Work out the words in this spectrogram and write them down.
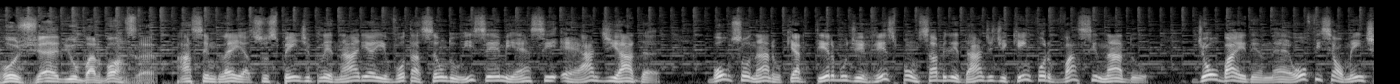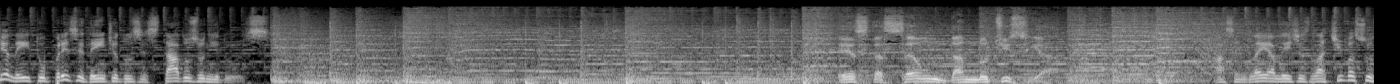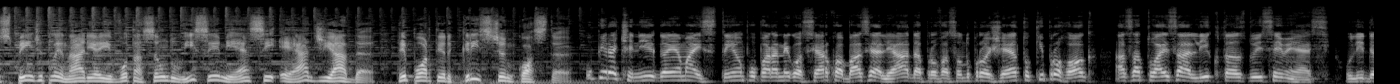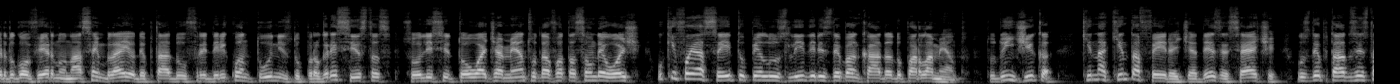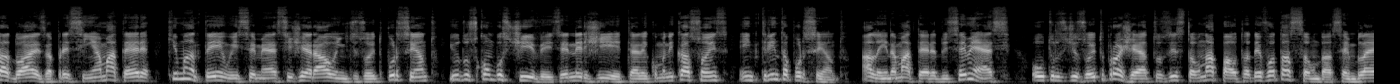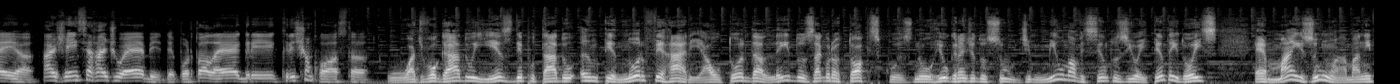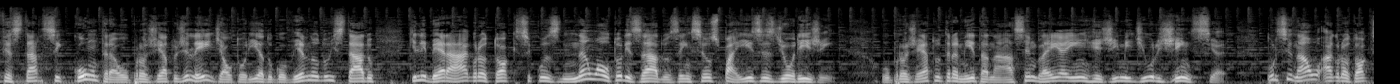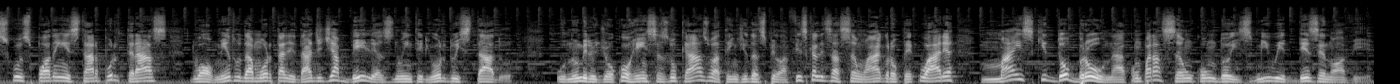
Rogério Barbosa. A Assembleia suspende plenária e votação do ICMS é adiada. Bolsonaro quer termo de responsabilidade de quem for vacinado. Joe Biden é oficialmente eleito presidente dos Estados Unidos. Estação da Notícia. A Assembleia Legislativa suspende plenária e votação do ICMS é adiada. Repórter Christian Costa. O Piratini ganha mais tempo para negociar com a base aliada a aprovação do projeto que prorroga as atuais alíquotas do ICMS. O líder do governo na Assembleia, o deputado Frederico Antunes, do Progressistas, solicitou o adiamento da votação de hoje, o que foi aceito pelos líderes de bancada do parlamento. Tudo indica que na quinta-feira, dia 17, os deputados estaduais apreciem a matéria que mantém o ICMS geral em 18% e o dos combustíveis, energia e telecomunicações em 30%. Além da matéria do ICMS, outros 18 projetos estão na pauta de votação da Assembleia. Agência Rádio Web de Porto Alegre, Christian Costa. O advogado e ex-deputado Antenor Ferrari, autor da Lei dos Agrotóxicos no Rio Grande do Sul de 1982, é mais um a manifestar-se contra o projeto de lei de autoria do governo do estado que libera agrotóxicos não autorizados em seus países de origem. O projeto tramita na Assembleia em regime de urgência. Por sinal, agrotóxicos podem estar por trás do aumento da mortalidade de abelhas no interior do estado. O número de ocorrências do caso atendidas pela fiscalização agropecuária mais que dobrou na comparação com 2019.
